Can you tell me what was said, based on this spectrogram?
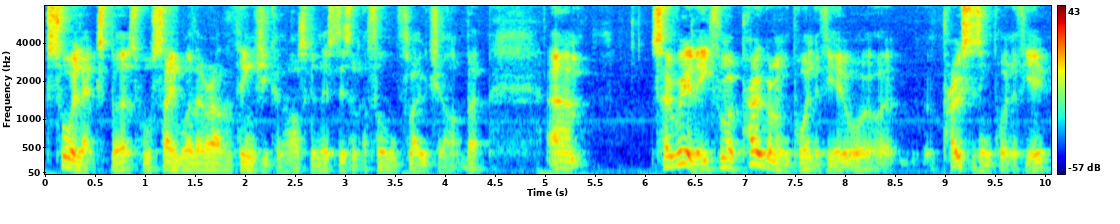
soil experts will say, well, there are other things you can ask, and this isn't a full flowchart. But um, so, really, from a programming point of view or a processing point of view,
